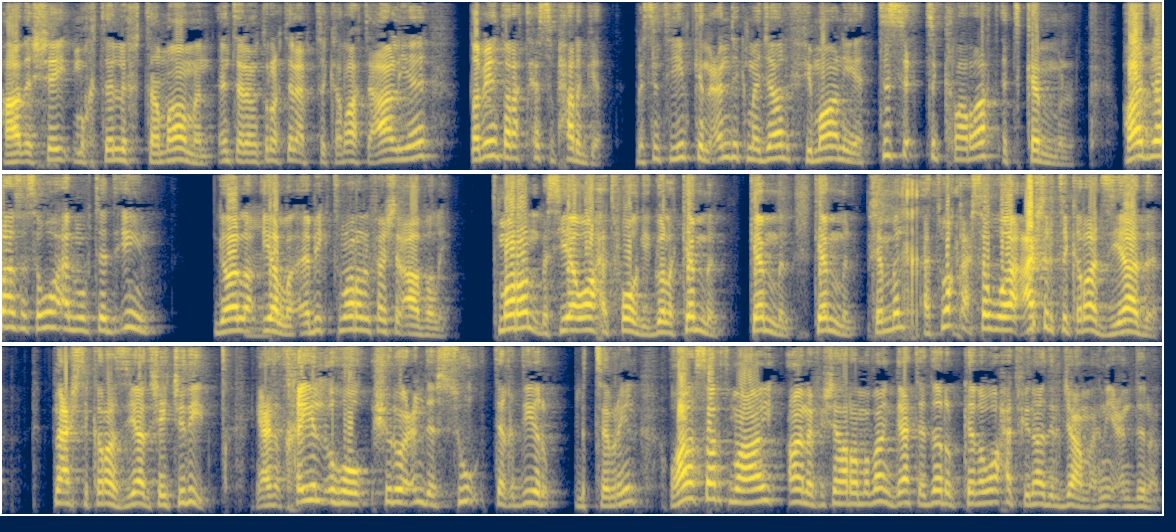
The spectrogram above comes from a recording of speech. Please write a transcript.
هذا الشيء مختلف تماما. أنت لما تروح تلعب تكرارات عالية طبيعي أنت راح تحس بحرقة بس أنت يمكن عندك مجال ثمانية تسع تكرارات تكمل. وهذه دراسة سووها على المبتدئين. قال مم. يلا أبيك تمرن الفشل العضلي تمرن بس يا واحد فوق يقول لك كمل كمل كمل كمل. أتوقع سوى 10 تكرارات زيادة 12 تكرار زيادة شيء كذي. يعني تخيل هو شنو عنده سوء تقدير بالتمرين. وهذا صارت معي أنا في شهر رمضان قاعد أدرب كذا واحد في نادي الجامعة هني عندنا.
